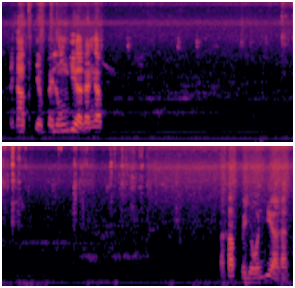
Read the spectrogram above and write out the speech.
นะครับ เดี๋ยวไปลงเหยื่อกันครับนะครับไปโยนเหยื่อกัน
